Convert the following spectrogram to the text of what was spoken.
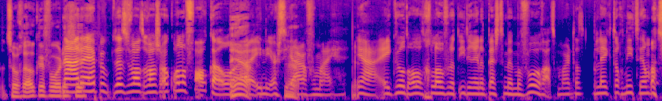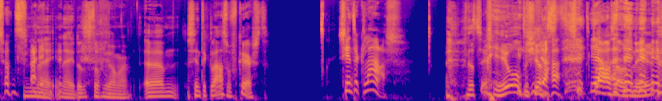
het zorgt er ook weer voor dat nou, je... daar heb ik, dat wat, was ook wel een valkuil eh, in de eerste Ja. jaren voor mij. Ja. ik wilde altijd geloven dat iedereen het beste met me voor had. Maar dat bleek toch niet helemaal zo te zijn. Nee, nee, dat is toch jammer. Ehm, Sinterklaas of kerst? Sinterklaas. Dat zeg je heel enthousiast. Ja, Sinterklaas, dames en heren.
